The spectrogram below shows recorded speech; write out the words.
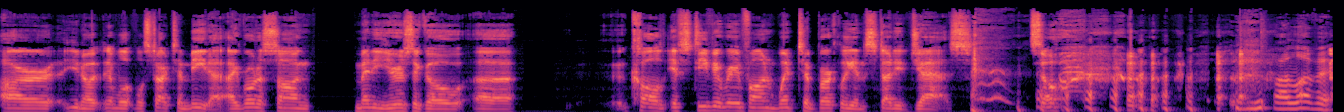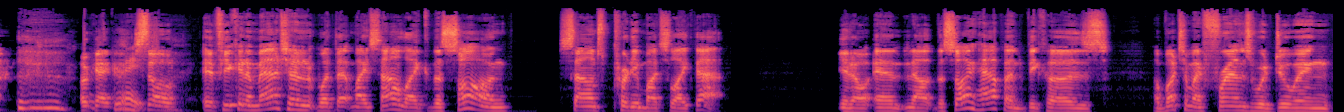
are, you know, it will, will start to meet. I, I wrote a song many years ago, uh, called If Stevie Ray Vaughan Went to Berklee and Studied Jazz. so, I love it. Okay. Great. So if you can imagine what that might sound like, the song sounds pretty much like that. You know, and now the song happened because a bunch of my friends were doing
